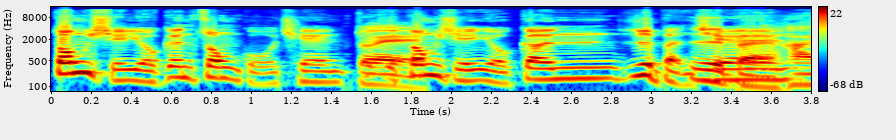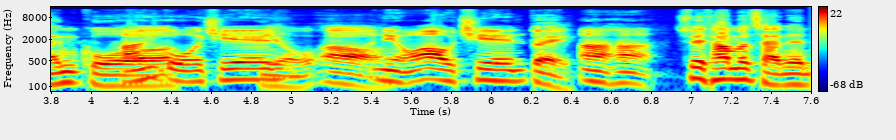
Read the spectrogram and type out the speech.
东协有跟中国签，对，东协有跟日本签、日本、韩国、韩国签、纽澳、纽澳签，对，啊哈，所以他们才能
